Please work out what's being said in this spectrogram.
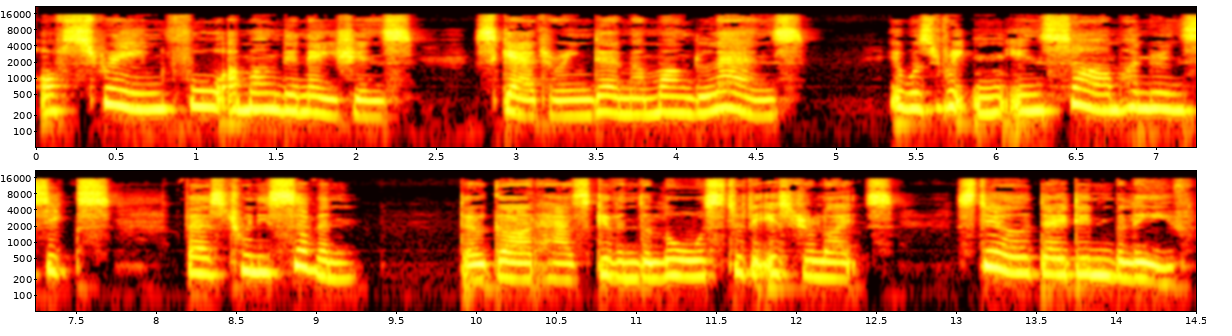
offspring fall among the nations, scattering them among the lands. It was written in Psalm 106, verse 27. Though God has given the laws to the Israelites, still they didn't believe.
